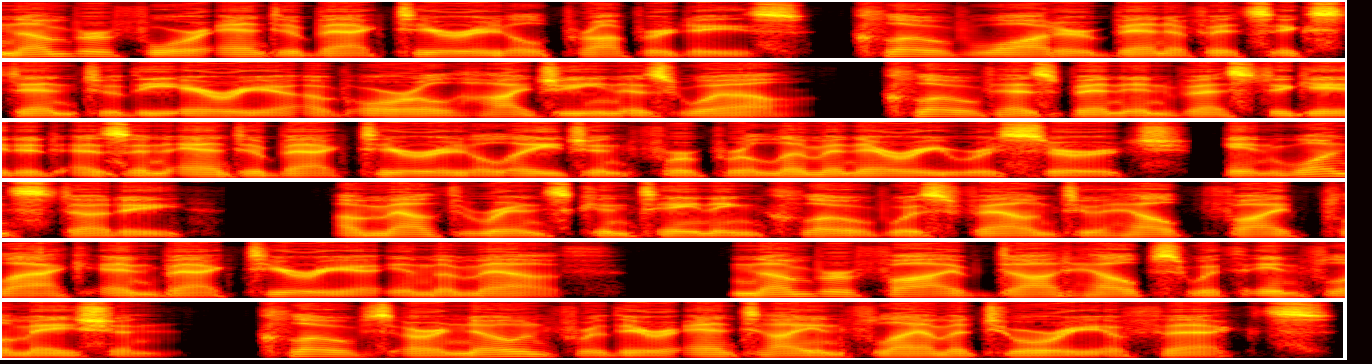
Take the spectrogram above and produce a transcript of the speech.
Number 4 Antibacterial properties. Clove water benefits extend to the area of oral hygiene as well. Clove has been investigated as an antibacterial agent for preliminary research. In one study, a mouth rinse containing clove was found to help fight plaque and bacteria in the mouth. Number 5. Helps with inflammation. Cloves are known for their anti-inflammatory effects.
